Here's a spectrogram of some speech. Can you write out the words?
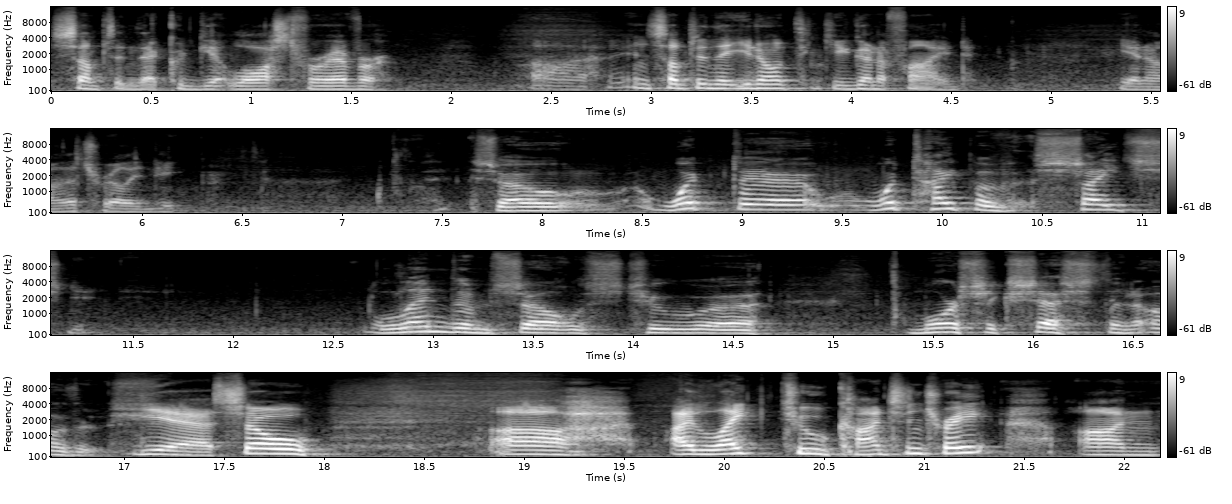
something that could get lost forever, uh, and something that you don't think you're going to find. You know, that's really neat. So, what uh, what type of sites lend themselves to uh, more success than others? Yeah, so uh, I like to concentrate on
